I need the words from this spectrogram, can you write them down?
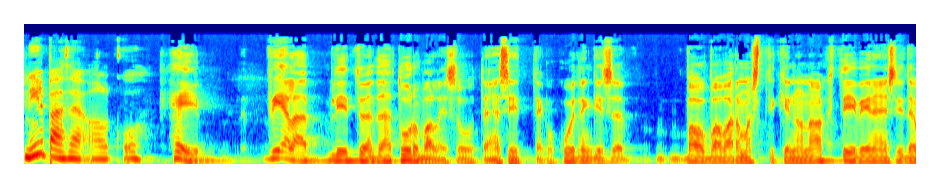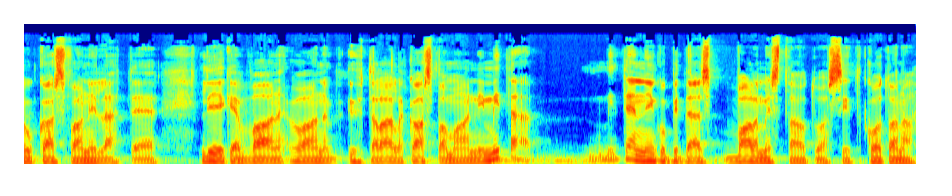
Niin pääsee alkuun. Hei, vielä liittyen tähän turvallisuuteen sitten, kun kuitenkin se vauva varmastikin on aktiivinen, siitä kun kasvaa, niin lähtee liike vaan, vaan yhtä lailla kasvamaan, niin mitä, miten niin kuin pitäisi valmistautua siitä kotona,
